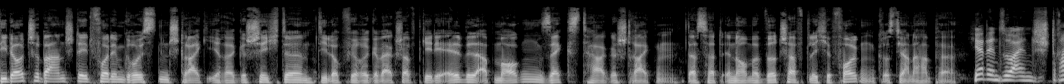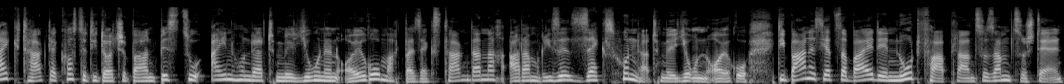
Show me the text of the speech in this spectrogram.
Die Deutsche Bahn steht vor dem größten Streik ihrer Geschichte. Die Lokführergewerkschaft GDL will ab morgen sechs Tage streiken. Das hat enorme wirtschaftliche Folgen, Christiane Hampe. Ja, denn so ein Streiktag, der kostet die Deutsche Bahn bis zu 100 Millionen Euro, macht bei sechs Tagen dann nach Adam Riese 600 Millionen Euro. Die Bahn ist jetzt dabei, den Notfahrplan zusammenzustellen.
